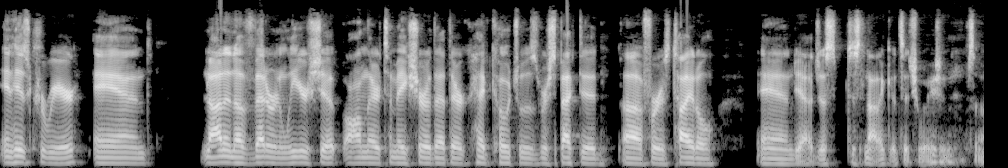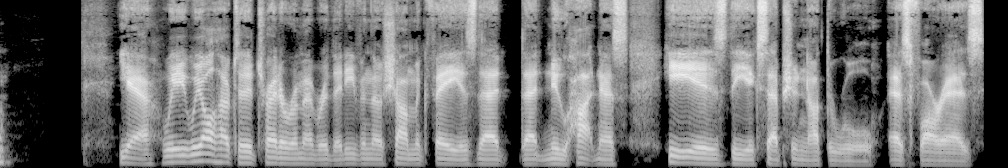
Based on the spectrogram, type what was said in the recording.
in his career and not enough veteran leadership on there to make sure that their head coach was respected uh, for his title. And yeah, just just not a good situation. So. Yeah, we we all have to try to remember that even though Sean McVay is that that new hotness, he is the exception, not the rule, as far as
